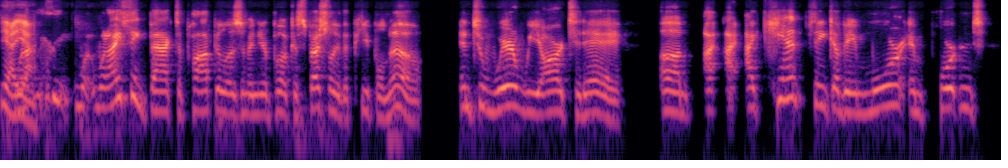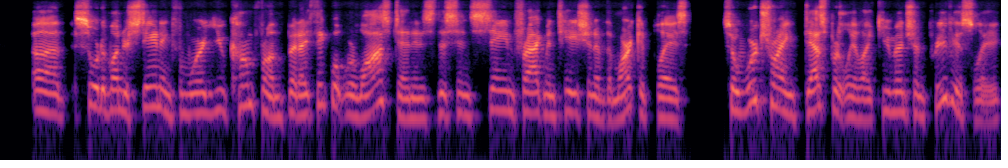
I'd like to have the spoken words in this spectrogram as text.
Yeah, when yeah. I think, when I think back to populism in your book, especially the people No, and to where we are today, um, I, I, I can't think of a more important uh, sort of understanding from where you come from. But I think what we're lost in is this insane fragmentation of the marketplace. So we're trying desperately, like you mentioned previously,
